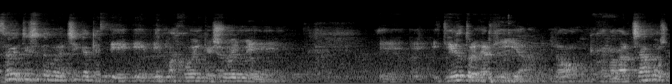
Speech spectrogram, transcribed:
¿sabes? Estoy siendo una chica que es, eh, eh, es más joven que yo y me. eh, eh y tiene otra energía, ¿no? Cuando marchamos,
